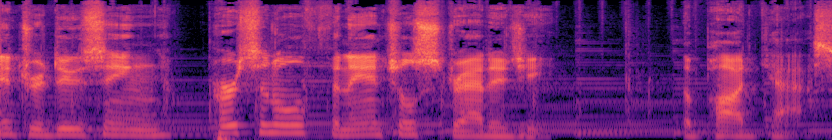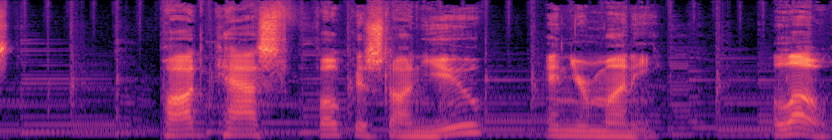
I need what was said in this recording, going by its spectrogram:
Introducing Personal Financial Strategy, the podcast. Podcast focused on you and your money. Hello,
